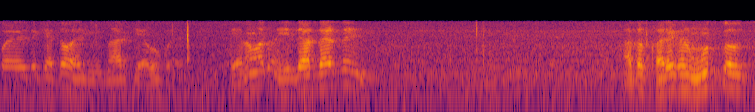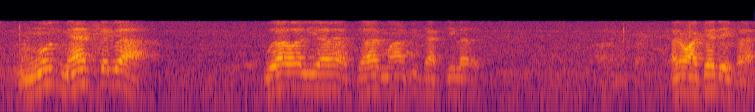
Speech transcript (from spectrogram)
પડે તો કહેતો હોય મારે કેવું પડે? તેનો વાંધો એ જવાબદાર નહીં આ તો ખરેખર હું જ કઉ છું. હું જ મેચ જ કર્યા. પુરાવા લઈ આવ્યા. હજાર માણસ સાક્ષી લાવે. અને વાંકે દેખાય.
